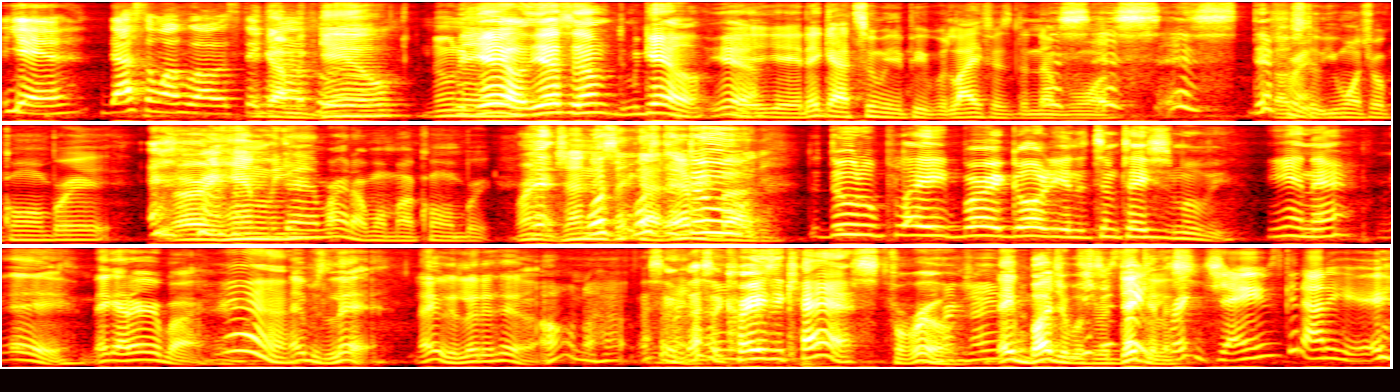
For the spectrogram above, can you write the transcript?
Yeah. That's the one who I was thinking. They got of. who- Miguel, Nunez. Miguel, yes, him. Miguel, yeah, yeah. yeah, they got too many people. Life is the number It's, one. it's, it's Oh, Stu, different. you want your cornbread? Larry Henley, Damn right, I want my cornbread. Brent Jennings. what's they what's got the everybody. dude? The dude who played Berry Gordy in the Temptations movie. He in there. Yeah, they got everybody. Yeah. they was lit. They was lit as hell. I don't know how. That's a that's a crazy cast. For real, they budget was Did you ridiculous. say Rick James? Get out of here.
